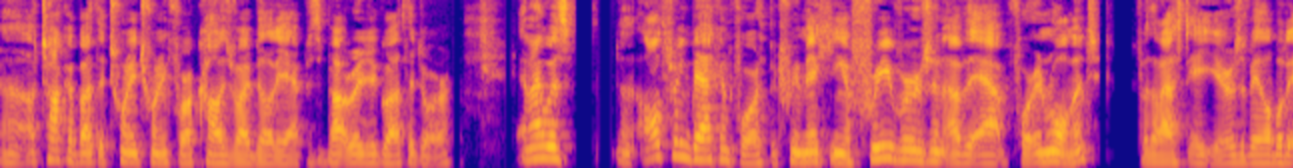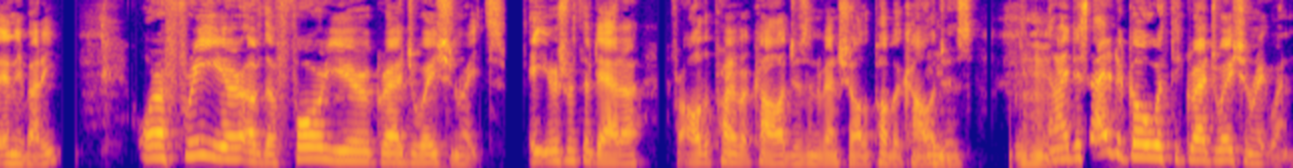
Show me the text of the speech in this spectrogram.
uh, I'll talk about the 2024 College Viability App. It's about ready to go out the door, and I was uh, altering back and forth between making a free version of the app for enrollment for the last eight years available to anybody or a free year of the four year graduation rates, eight years worth of data for all the private colleges and eventually all the public mm-hmm. colleges. Mm-hmm. And I decided to go with the graduation rate one.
